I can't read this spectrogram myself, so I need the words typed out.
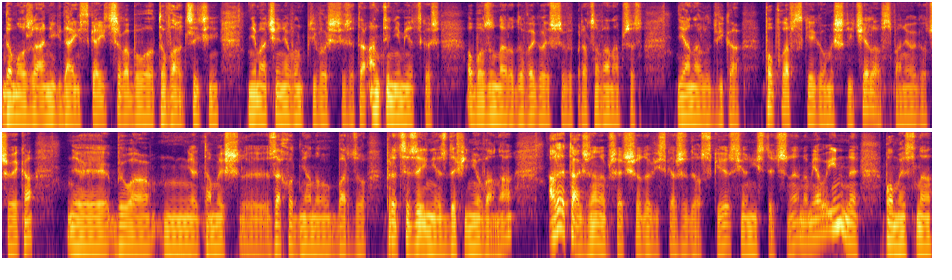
do morza, ani Gdańska i trzeba było o to walczyć i nie ma cienia wątpliwości, że ta antyniemieckość obozu narodowego, jeszcze wypracowana przez Jana Ludwika Popławskiego, myśliciela, wspaniałego człowieka, była mm, ta myśl zachodnia no, bardzo precyzyjnie zdefiniowana, ale także na przykład środowiska żydowskie, sionistyczne, no, miały inny pomysł na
